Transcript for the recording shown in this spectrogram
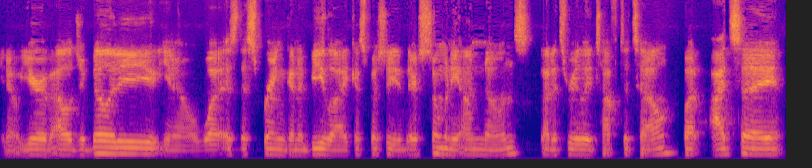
you know, year of eligibility? You know, what is the spring going to be like? Especially there's so many unknowns that it's really tough to tell. But I'd say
